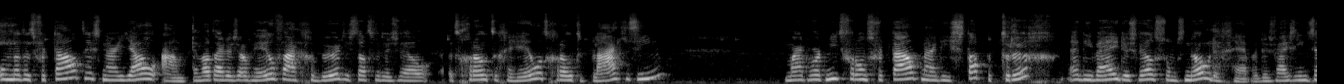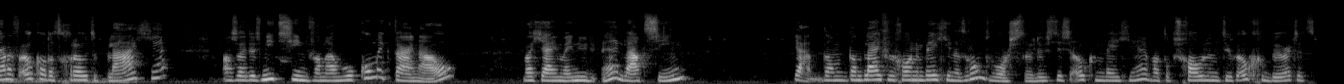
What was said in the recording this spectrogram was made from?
omdat het vertaald is naar jouw aan. En wat daar dus ook heel vaak gebeurt, is dat we dus wel het grote geheel, het grote plaatje zien. Maar het wordt niet voor ons vertaald naar die stappen terug, hè, die wij dus wel soms nodig hebben. Dus wij zien zelf ook al dat grote plaatje. Als wij dus niet zien van, nou, hoe kom ik daar nou? Wat jij mij nu hè, laat zien. Ja, dan, dan blijven we gewoon een beetje in het rondworstelen. Dus het is ook een beetje hè, wat op scholen natuurlijk ook gebeurt. Het,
